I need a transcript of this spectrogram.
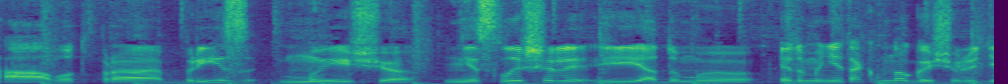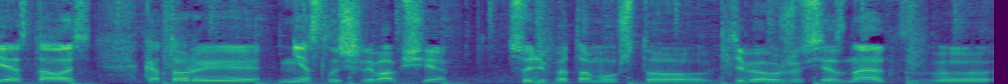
А вот про Бриз мы еще не слышали, и я думаю, я думаю, не так много еще людей осталось, которые не слышали вообще. Судя по тому, что тебя уже все знают, э,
